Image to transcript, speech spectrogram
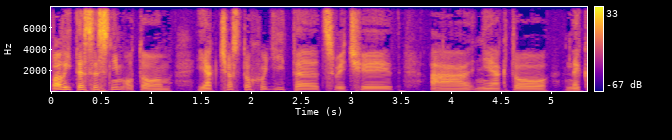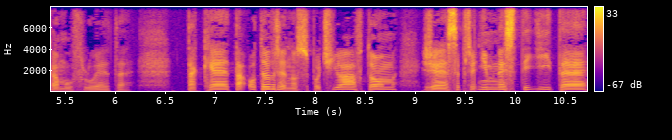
Bavíte se s ním o tom, jak často chodíte cvičit a nějak to nekamuflujete. Také ta otevřenost spočívá v tom, že se před ním nestydíte,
